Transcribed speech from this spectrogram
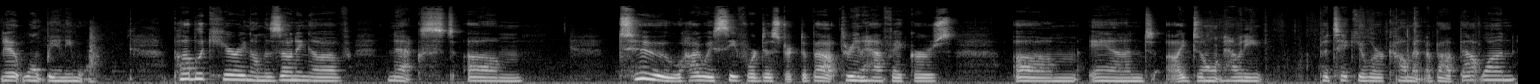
It won't be anymore. Public hearing on the zoning of next um, two Highway C4 district, about three and a half acres. Um, and I don't have any particular comment about that one,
